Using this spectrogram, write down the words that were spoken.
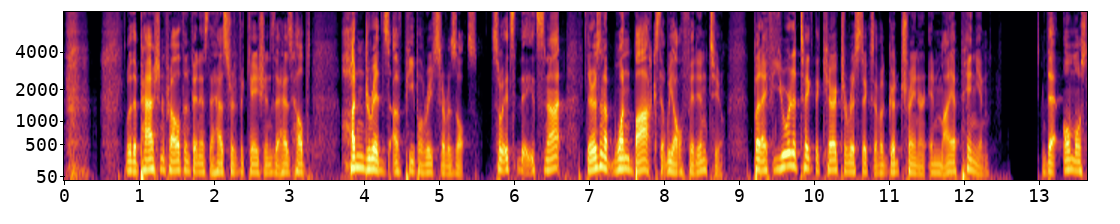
with a passion for health and fitness that has certifications that has helped hundreds of people reach their results. So it's it's not there isn't a one box that we all fit into. But if you were to take the characteristics of a good trainer in my opinion that almost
